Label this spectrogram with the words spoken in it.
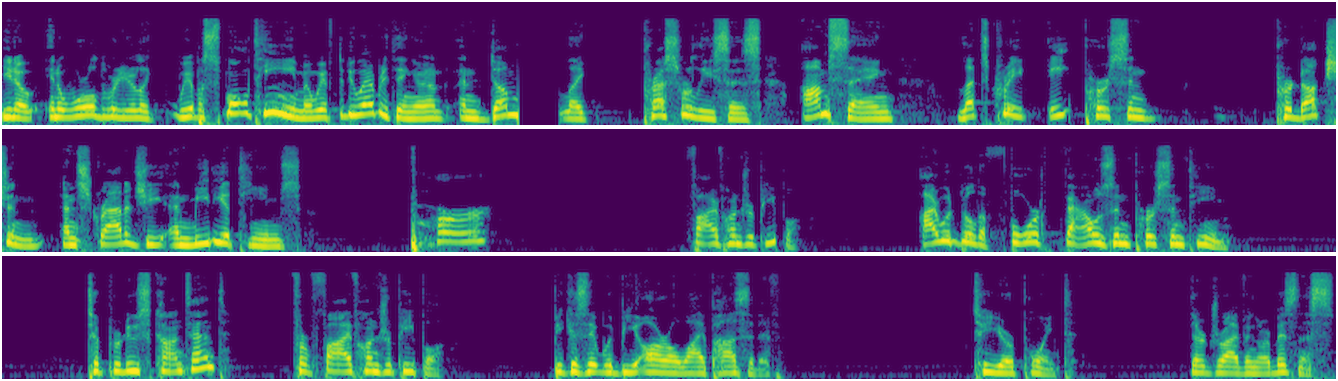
You know, in a world where you're like, we have a small team and we have to do everything and, and dumb like press releases. I'm saying, let's create eight person production and strategy and media teams per 500 people. I would build a 4,000 person team to produce content for 500 people because it would be ROI positive. To your point, they're driving our business.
